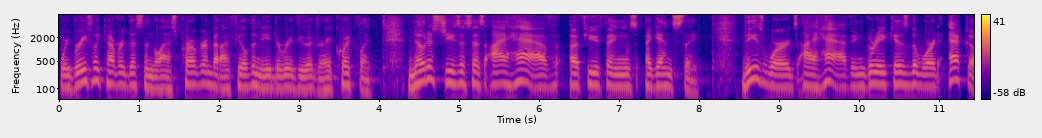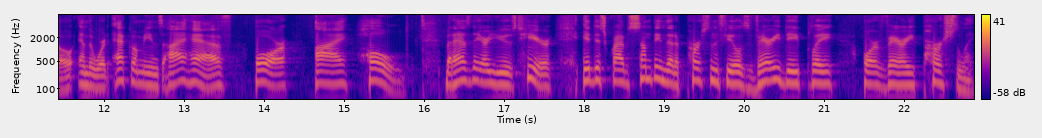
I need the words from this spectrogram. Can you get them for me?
We briefly covered this in the last program, but I feel the need to review it very quickly. Notice Jesus says, I have a few things against thee. These words, I have, in Greek is the word echo, and the word echo means I have or I hold. But as they are used here, it describes something that a person feels very deeply or very personally.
